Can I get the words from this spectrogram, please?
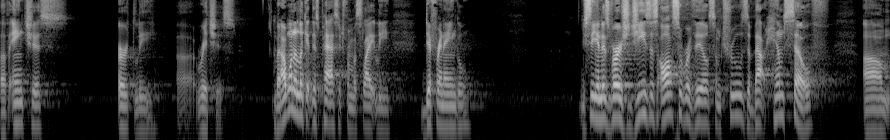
of anxious, earthly uh, riches. But I want to look at this passage from a slightly different angle. You see, in this verse, Jesus also reveals some truths about himself um,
